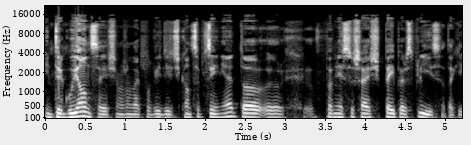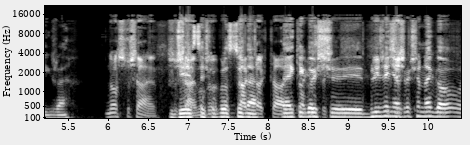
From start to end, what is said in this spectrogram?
intrygujące, jeśli można tak powiedzieć, koncepcyjnie, to e, pewnie słyszałeś Papers, Please o takiej grze. No, słyszałem. Gdzie słyszałem. jesteś po prostu tak, na, tak, tak, na, jakiegoś tak, jesteś, bliżej nieokreślonego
